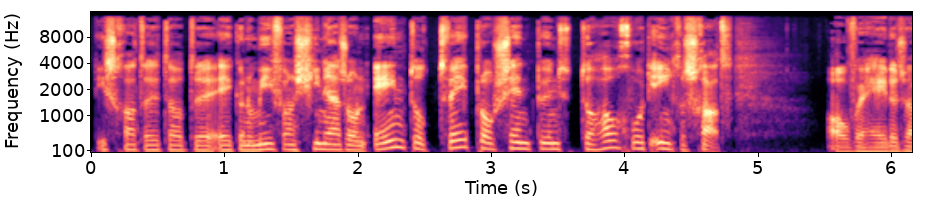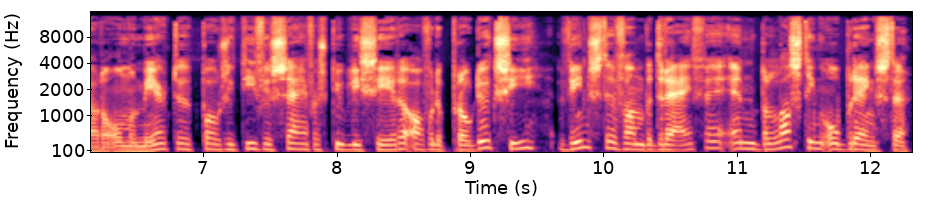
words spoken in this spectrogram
Die schatten dat de economie van China zo'n 1 tot 2 procentpunt te hoog wordt ingeschat. Overheden zouden onder meer te positieve cijfers publiceren over de productie, winsten van bedrijven en belastingopbrengsten.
